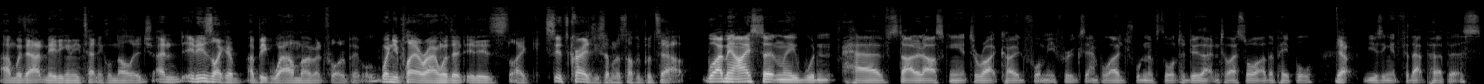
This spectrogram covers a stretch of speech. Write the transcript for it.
um, without needing any technical knowledge. And it is like a, a big wow moment for a lot of people. When you play around with it, it is like, it's, it's crazy some of the stuff it puts out. Well, I mean, I certainly wouldn't have started asking it to write code for me, for example. I just wouldn't have thought to do that until I saw other people Yeah. using it for that purpose.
